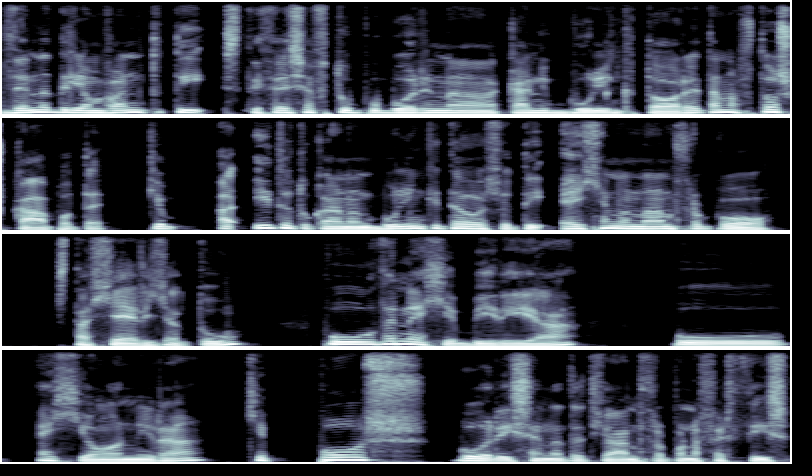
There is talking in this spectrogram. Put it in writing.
δεν αντιλαμβάνεται ότι στη θέση αυτού που μπορεί να κάνει bullying τώρα ήταν αυτός κάποτε και είτε του κάναν bullying είτε όχι ότι έχει έναν άνθρωπο στα χέρια του που δεν έχει εμπειρία που έχει όνειρα και πώς μπορείς σε ένα τέτοιο άνθρωπο να φερθείς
